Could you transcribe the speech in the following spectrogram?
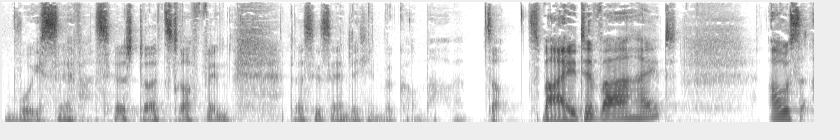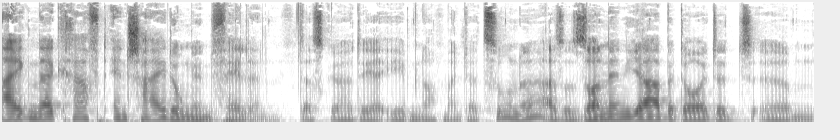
wo ich selber sehr stolz drauf bin, dass ich es endlich hinbekommen habe. So, zweite Wahrheit aus eigener Kraft Entscheidungen fällen. Das gehörte ja eben nochmal dazu. Ne? Also Sonnenjahr bedeutet ähm,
